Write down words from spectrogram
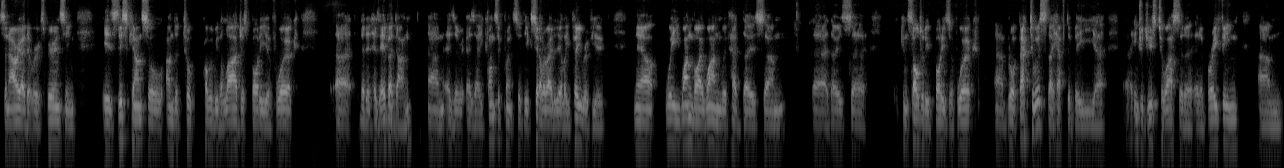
scenario that we're experiencing, is this council undertook probably the largest body of work uh, that it has ever done um, as a as a consequence of the accelerated LEP review. Now, we one by one we've had those um, those uh, consultative bodies of work uh, brought back to us. They have to be uh, uh, introduced to us at a, at a briefing. Um,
